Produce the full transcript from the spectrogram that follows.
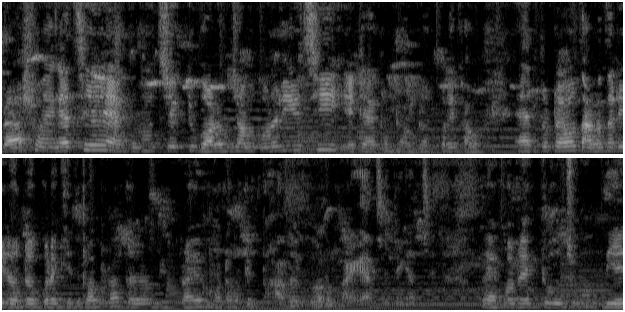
ব্রাশ হয়ে গেছে এখন হচ্ছে একটু গরম জল করে নিয়েছি এটা এখন ঢক ঢক করে খাব। এতটাও তাড়াতাড়ি ঢক ঢক করে খেতে পারব না কারণ প্রায় মোটামুটি ভালো গরম হয়ে গেছে ঠিক আছে। তো এখন একটু চুমুক দিয়ে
